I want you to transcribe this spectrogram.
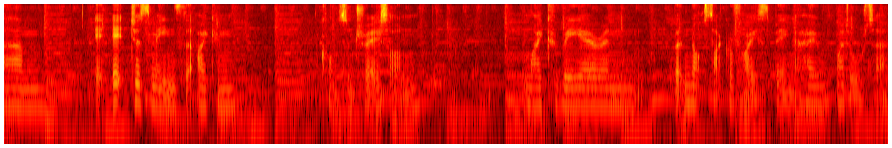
Um, it, it just means that I can concentrate on my career and but not sacrifice being at home with my daughter.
